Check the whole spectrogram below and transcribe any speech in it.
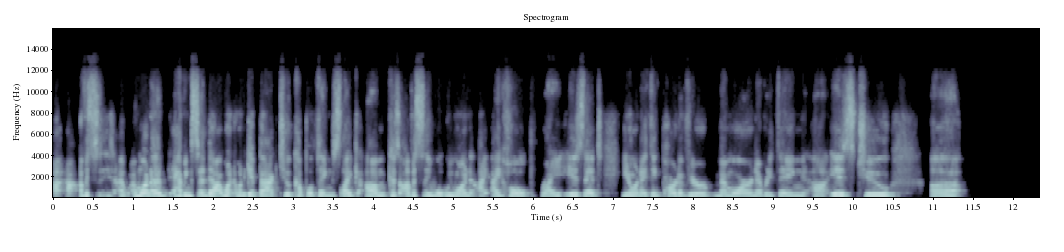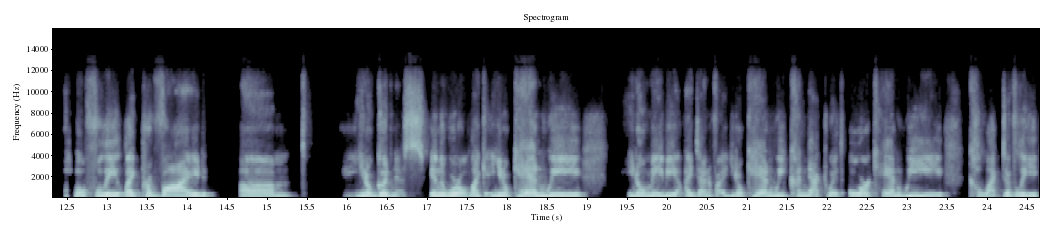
obviously, I, I want to, having said that, I want, I want, to get back to a couple of things, like, because um, obviously, what we want, I, I, hope, right, is that you know, and I think part of your memoir and everything uh, is to uh, hopefully like provide um, you know goodness in the world. Like you know can we you know maybe identify you know can we connect with or can we collectively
